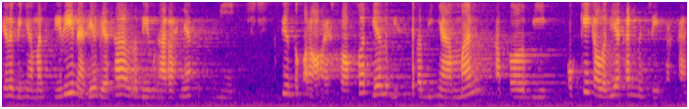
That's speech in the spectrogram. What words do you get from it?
Dia lebih nyaman sendiri nah dia biasa lebih mengarahnya ke seni. Tapi untuk orang-orang extrovert dia lebih lebih nyaman atau lebih oke okay kalau dia akan menceritakan.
